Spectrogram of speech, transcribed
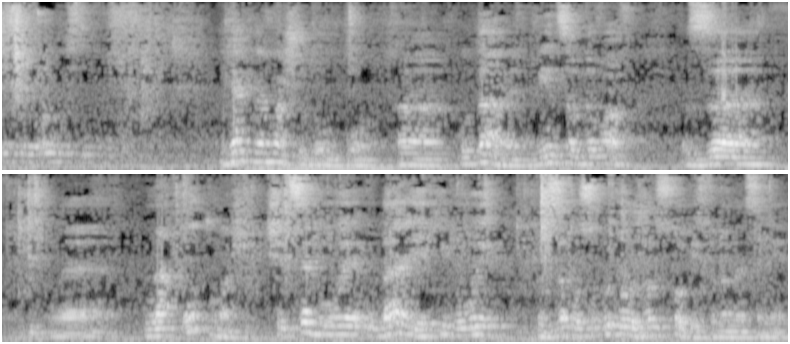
если он бы с ним Як на вашу думку, е, удари він завдавав з е, на отмаш, чи це були удари, які були з особливою жорстокістю нанесені?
